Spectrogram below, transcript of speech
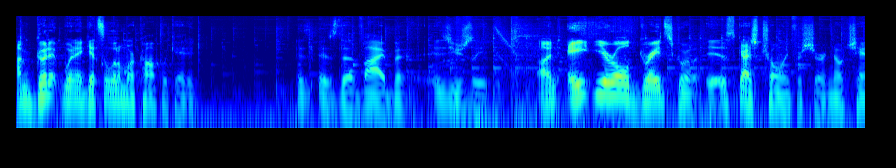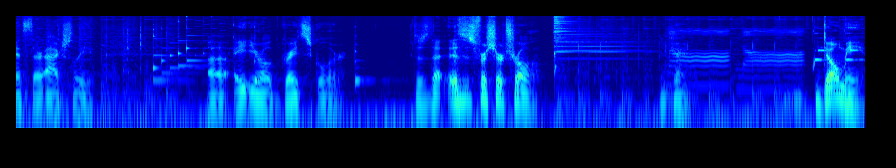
I'm good at when it gets a little more complicated is, is the vibe is usually an eight-year-old grade school. This guy's trolling for sure. No chance they're actually uh, eight-year-old grade schooler. Does that? This is for sure troll. Okay. Domi.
